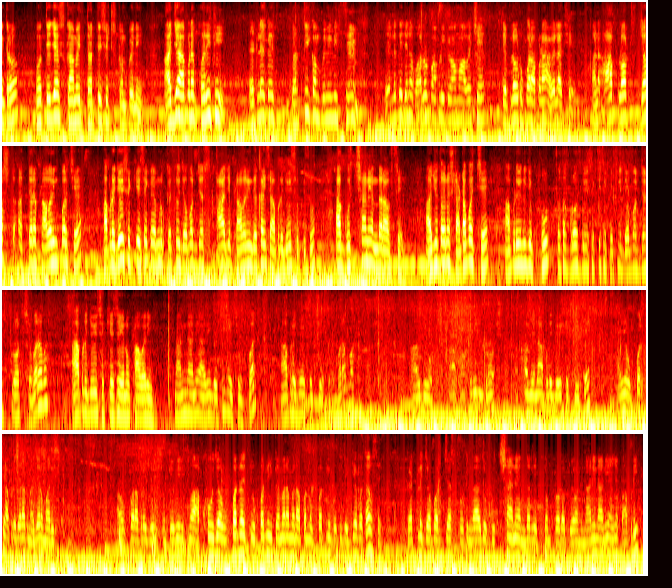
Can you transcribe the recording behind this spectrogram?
મિત્રો, હું તેજસ ગામિત ધરતી સીટ્સ કંપની. આજે આપણે ફરીથી, એટલે કે ધરતી કંપનીની સેમ એટલે કે જેને વાલોડ પાપડી કહેવામાં આવે છે, તે પ્લોટ ઉપર આપણે આવેલા છે. અને આ પ્લોટ જસ્ટ અત્યારે ફ્લાવરિંગ પર છે. આપણે જોઈ શકીએ છીએ કે એમનું કેટલું જબરજસ્ત આ જે ફ્લાવરિંગ દેખાય છે, આપણે જોઈ શકીશું. આ ગુચ્છાની અંદર આવશે. હજુ તો એનો સ્ટાર્ટઅપ જ છે. આપણે એની જે ફ્રૂટ તથા ગ્રોથ જોઈ શકીએ છીએ, કેટલી જબરજસ્ત ગ્રોથ છે. બરાબર? આ આપણે જોઈ શકીએ છીએ એનું ફ્લાવરિંગ નાની નાની આરી બેસી ગઈ છે ઉપર. આપણે જોઈ શકીએ છીએ. બરાબર? આ જુઓ. આ ગ્રોથ આખા વેલા આપણે જોઈ શકીએ છીએ. અહીંયા ઉપરથી આપણે જરાક નજર મારીશું. આ ઉપર આપણે જોઈશું કેવી રીતનું આખું જે ઉપર ઉપરની કેમેરામેન આપણને ઉપરની બધી જગ્યા બતાવશે. કેટલી જબરજસ્ત ફ્રૂટિંગ આવે છે ગુચ્છાની અંદર એકદમ પ્રોડક્ટ લેવાની નાની નાની અહીંયા પાપડી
